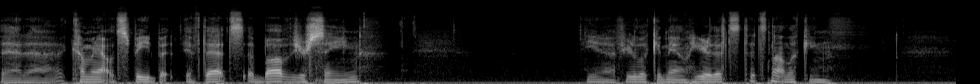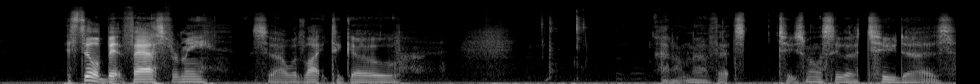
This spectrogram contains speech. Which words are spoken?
that uh, coming out with speed but if that's above your scene you know if you're looking down here that's that's not looking it's still a bit fast for me so I would like to go I don't know if that's too small let's see what a 2 does.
